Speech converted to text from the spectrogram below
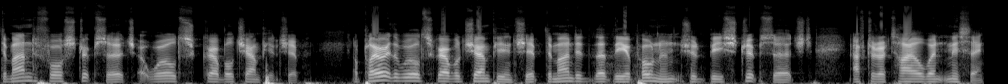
Demand for Strip Search at World Scrabble Championship. A player at the World Scrabble Championship demanded that the opponent should be strip searched after a tile went missing.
